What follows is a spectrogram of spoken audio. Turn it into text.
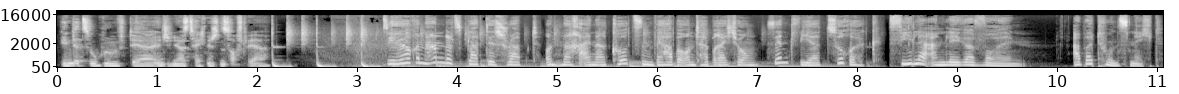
in der Zukunft der ingenieurstechnischen Software. Sie hören Handelsblatt Disrupt und nach einer kurzen Werbeunterbrechung sind wir zurück. Viele Anleger wollen, aber tun's nicht.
